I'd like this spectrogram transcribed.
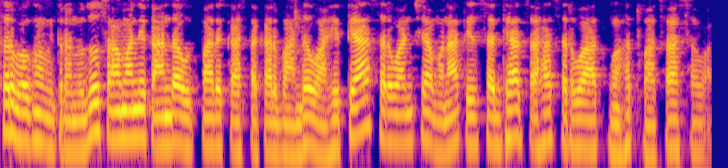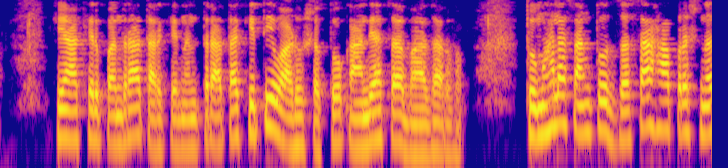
तर बघा मित्रांनो जो सामान्य कांदा उत्पादक कास्तकार बांधव आहे त्या सर्वांच्या मनातील सध्याचा हा सर्वात महत्त्वाचा सवाल. की अखेर पंधरा तारखेनंतर आता किती वाढू शकतो कांद्याचा बाजारभाव तुम्हाला सांगतो जसा हा प्रश्न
